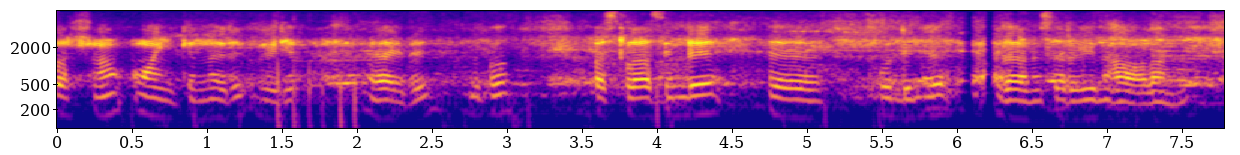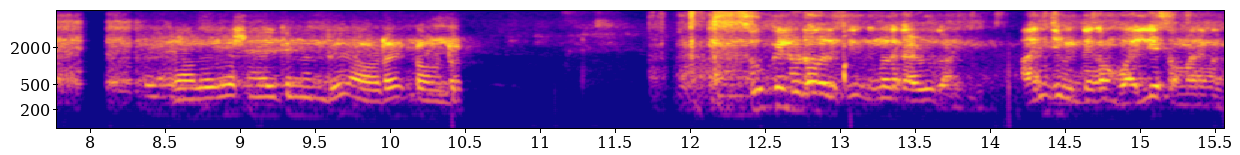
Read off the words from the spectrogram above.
ഭക്ഷണം വാങ്ങിക്കുന്ന ഒരു വീഡിയോ. അതായത് ഇപ്പോൾ ഫസ്റ്റ് ക്ലാസ്സിന്റെ ഫുഡിന്റെ ഇതാണ് സെർവ് ചെയ്യുന്ന ഹാളാണ്. ആളുകൾ ഭക്ഷണം കഴിക്കുന്നുണ്ട്. അവിടെ കൗണ്ടർ സൂപ്പിലൂടെ കളിച്ച് നിങ്ങളുടെ കഴിവ് കാണിക്കും. അഞ്ച് മിനിറ്റകം വലിയ സമ്മാനങ്ങൾ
